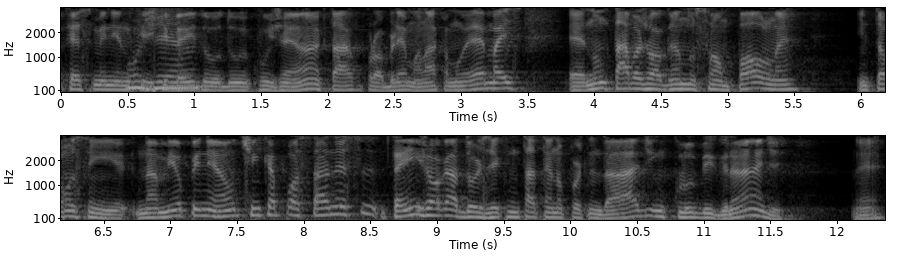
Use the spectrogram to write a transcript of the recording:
com esse menino que, que veio do, do, com o Jean, que tava com problema lá com a mulher, mas é, não tava jogando no São Paulo, né? Então, assim, na minha opinião, tinha que apostar nesse. Tem jogadores aí que não tá tendo oportunidade, em clube grande, né?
